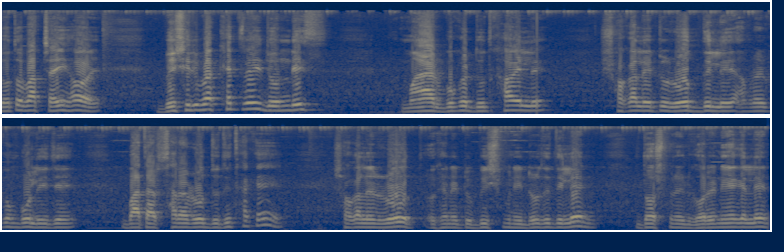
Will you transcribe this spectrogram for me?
যত বাচ্চাই হয়, বেশিরভাগ ক্ষেত্রেই জন্ডিস, মায়ের বুকের দুধ খাওয়াইলে, সকালে একটু রোদ দিলে আমরা এরকম বলি যে, বাতাস ছাড়া রোদ যদি থাকে, সকালের রোদ, ওখানে একটু বিশ মিনিট রোদে দিলেন, দশ মিনিট ঘরে নিয়ে গেলেন,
